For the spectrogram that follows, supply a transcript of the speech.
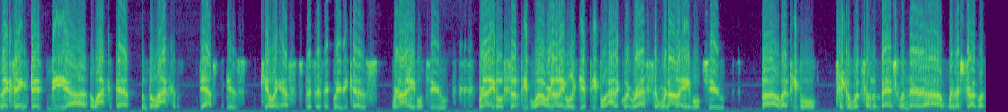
And I think that the uh, the lack of depth, the lack of depth, is killing us specifically because we're not able to we're not able to sub people out. We're not able to give people adequate rest, and we're not able to uh, let people take a look from the bench when they're uh, when they're struggling.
